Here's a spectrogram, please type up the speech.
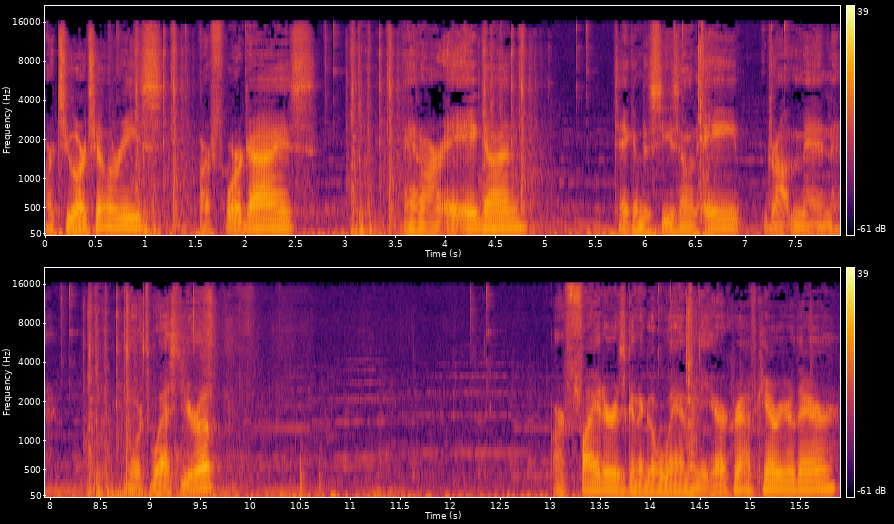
our two artilleries, our four guys, and our AA gun. Take them to Sea Zone 8, drop them in Northwest Europe. Our fighter is going to go land on the aircraft carrier there.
